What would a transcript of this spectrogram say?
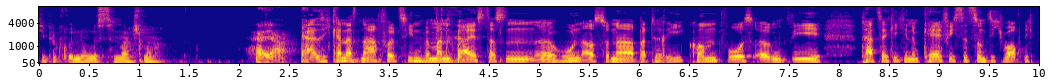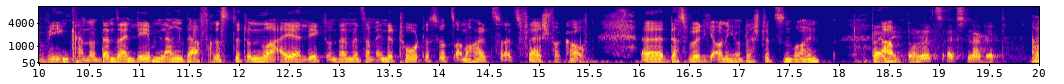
die Begründung ist dann manchmal. Naja. Ja, also ich kann das nachvollziehen, wenn man weiß, dass ein äh, Huhn aus so einer Batterie kommt, wo es irgendwie tatsächlich in einem Käfig sitzt und sich überhaupt nicht bewegen kann und dann sein Leben lang da fristet und nur Eier legt und dann, wenn es am Ende tot ist, wird es auch noch als, als Fleisch verkauft. Äh, das würde ich auch nicht unterstützen wollen. Bei Aber- McDonalds als Nugget. Ne?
